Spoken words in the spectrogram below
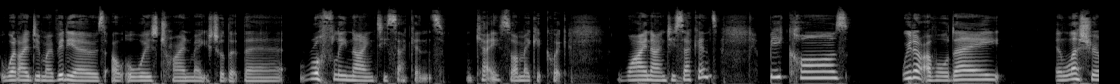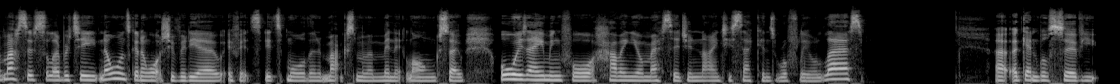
when I do my videos, I'll always try and make sure that they're roughly 90 seconds. Okay, so I'll make it quick. Why 90 seconds? Because we don't have all day unless you're a massive celebrity, no one's going to watch your video if it's it's more than a maximum a minute long. So always aiming for having your message in 90 seconds roughly or less. Uh, again, will serve you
